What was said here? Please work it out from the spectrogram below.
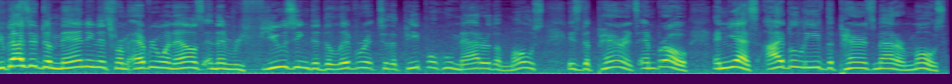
you guys are demanding this from everyone else and then refusing to deliver it to the people who matter the most is the parents. And bro, and yes, I believe the parents matter most.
